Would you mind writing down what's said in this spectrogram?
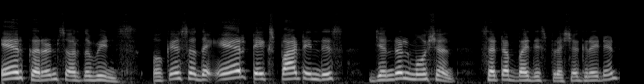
air currents or the winds. Okay. So, the air takes part in this general motion set up by this pressure gradient.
